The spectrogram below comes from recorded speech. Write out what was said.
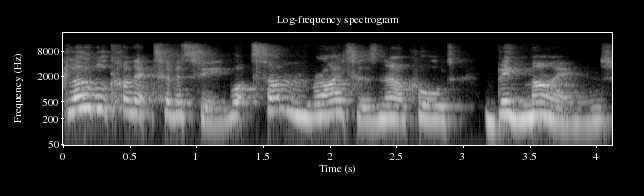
Global connectivity, what some writers now called big mind,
